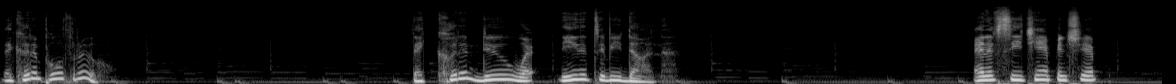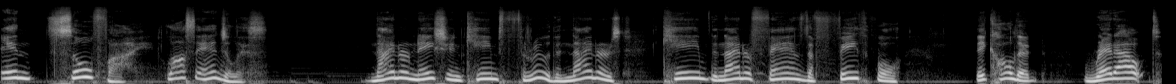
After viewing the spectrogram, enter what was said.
they couldn't pull through. They couldn't do what needed to be done. NFC Championship in SoFi, Los Angeles. Niner Nation came through. The Niners came, the Niner fans, the faithful, they called it Red Out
